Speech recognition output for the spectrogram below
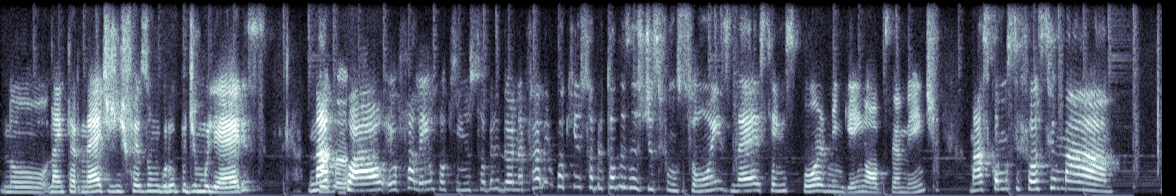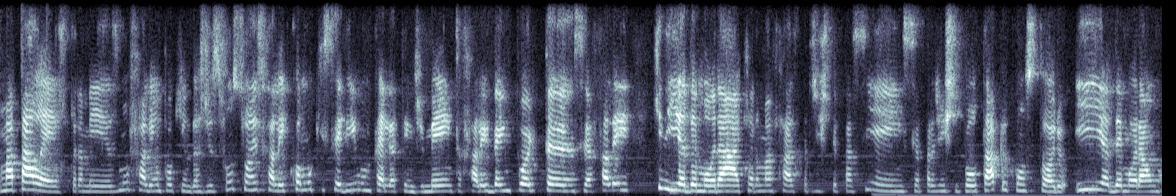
no, na internet, a gente fez um grupo de mulheres na uhum. qual eu falei um pouquinho sobre dor, né? Falei um pouquinho sobre todas as disfunções, né? Sem expor ninguém, obviamente, mas como se fosse uma, uma palestra mesmo. Falei um pouquinho das disfunções, falei como que seria um teleatendimento, falei da importância, falei que ia demorar, que era uma fase para a gente ter paciência, para a gente voltar para o consultório ia demorar um,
